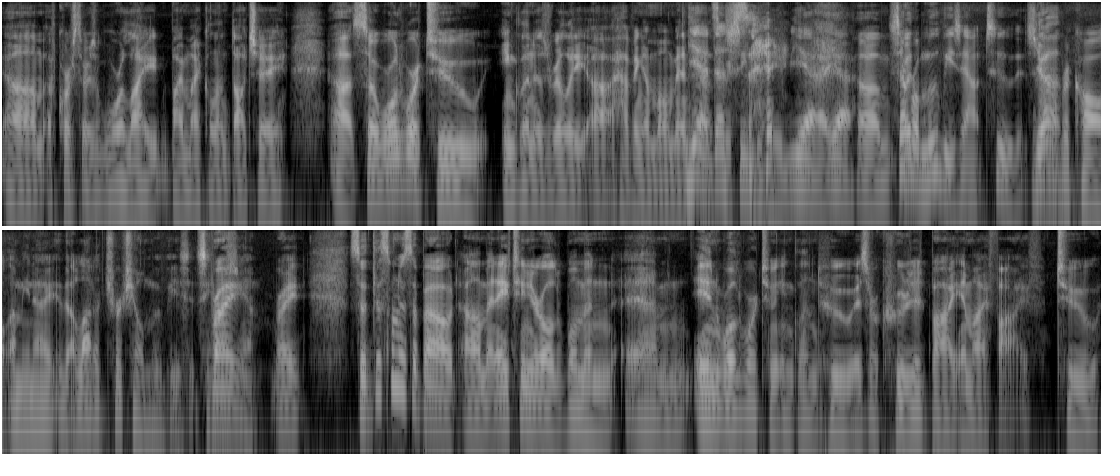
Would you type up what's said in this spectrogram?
Um, of course, there's Warlight by Michael Ondaatje. Uh, so World War II England is really uh, having a moment. Yeah, it does seem say. to be. Yeah, yeah. Um, Several but, movies out too that sort yeah. of recall. I mean, uh, a lot of Churchill movies. It seems. Right, yeah. right. So this one is about um, an 18-year-old woman um, in World War II England who is recruited by MI5 to.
